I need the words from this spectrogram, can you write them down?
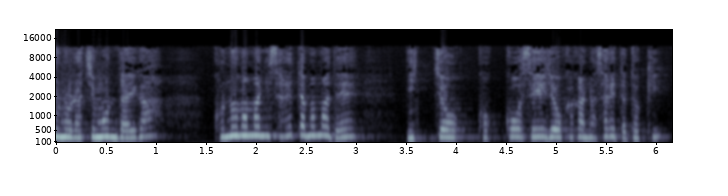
この拉致問題がこのままにされたままで日朝国交正常化がなされた時き、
